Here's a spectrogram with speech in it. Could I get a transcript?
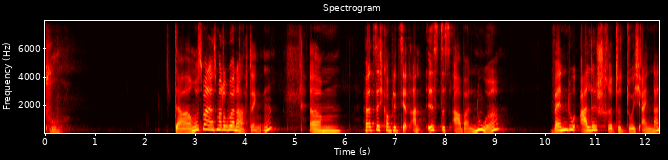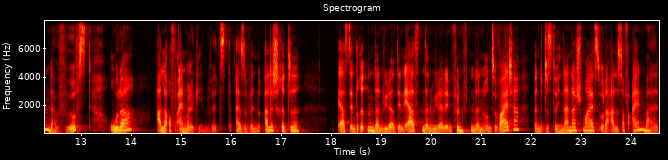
Puh. Da muss man erstmal drüber nachdenken. Ähm, hört sich kompliziert an, ist es aber nur, wenn du alle Schritte durcheinander wirfst oder alle auf einmal gehen willst. Also wenn du alle Schritte erst den dritten, dann wieder den ersten, dann wieder den fünften dann und so weiter, wenn du das durcheinander schmeißt oder alles auf einmal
